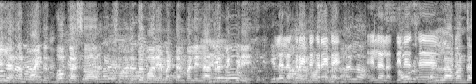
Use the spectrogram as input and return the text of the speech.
ಇಲ್ಲ ಅಂದ್ರೆ ಪಾಯಿಂಟ್ ಬೋಕಸ್ ಮುತ್ತು ಮಾರಿಯಮ್ಮನ್ ಟೆಂಪಲ್ ಇಲ್ಲ ಅಂದ್ರೆ ಬಿಟ್ಬಿಡಿ. ಇಲ್ಲ ಇಲ್ಲ ಕರೆಕ್ಟ್ ಕರೆಕ್ಟ್ ಇಲ್ಲ ಇಲ್ಲ. ದಿನೇಶ್ ಎಲ್ಲ ಬಂದು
